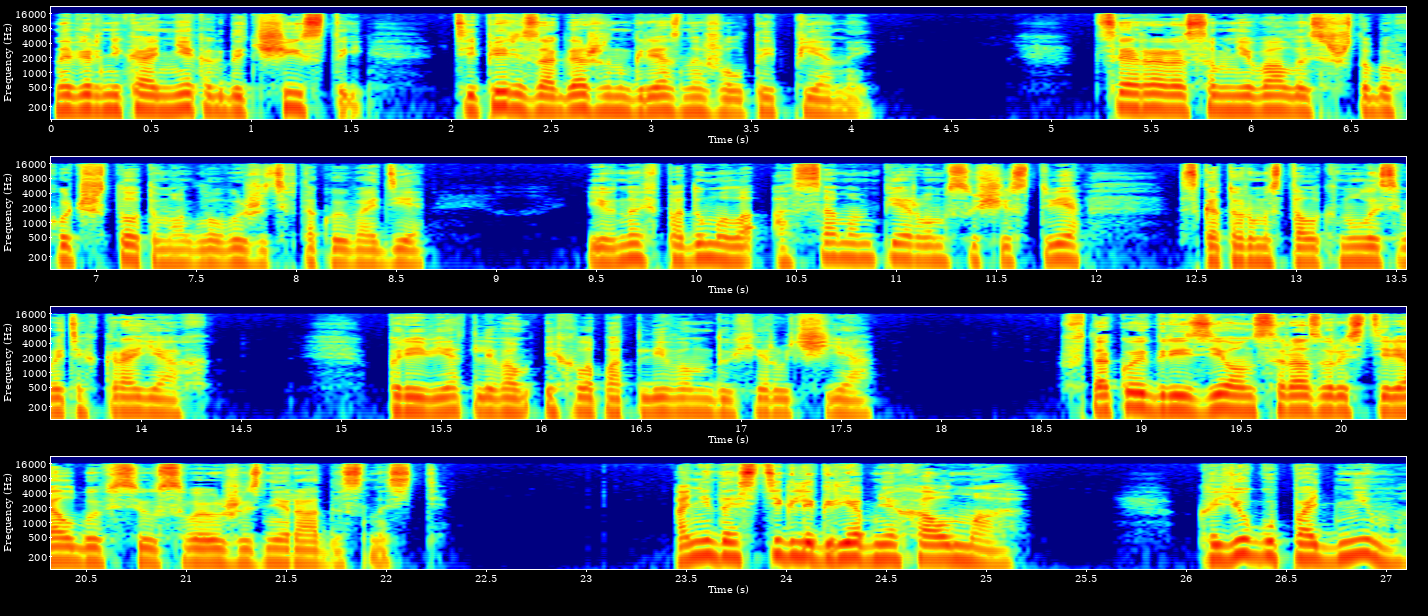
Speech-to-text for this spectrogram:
наверняка некогда чистый, теперь загажен грязно желтой пеной. Церера сомневалась, чтобы хоть что-то могло выжить в такой воде, и вновь подумала о самом первом существе, с которым столкнулась в этих краях приветливом и хлопотливом духе ручья. В такой грязи он сразу растерял бы всю свою жизнерадостность. Они достигли гребня холма. К югу под ним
